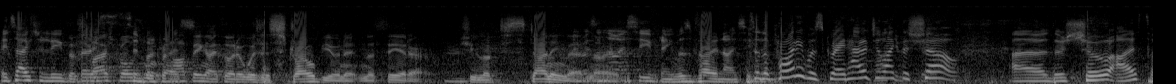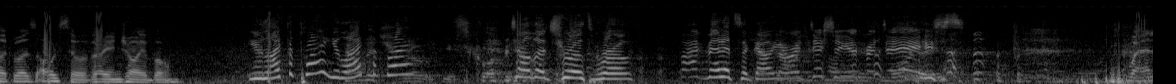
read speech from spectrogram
It's actually The very flashbulbs simple were dress. popping. I thought it was a strobe unit in the theater. She looked stunning that night. It that was a nice evening. It was a very nice evening. So the party was great. How did you like the show? uh, the show I thought was also very enjoyable. You like the play? You like the play? Tell the truth, Ruth. five minutes ago. You were dishing it for days. Well,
